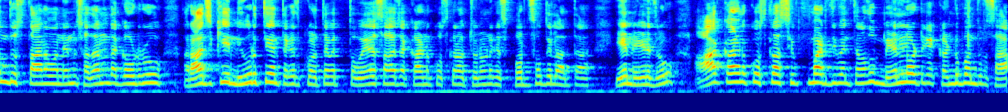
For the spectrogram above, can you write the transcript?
ಒಂದು ಸ್ಥಾನವನ್ನೇನು ಸದಾನಂದ ಗೌಡರು ರಾಜಕೀಯ ನಿವೃತ್ತಿಯನ್ನು ತೆಗೆದುಕೊಳ್ತೇವೆ ವಯೋಸಹಜ ಕಾರಣಕ್ಕೋಸ್ಕರ ಚುನಾವಣೆಗೆ ಸ್ಪರ್ಧಿಸೋದಿಲ್ಲ ಅಂತ ಏನು ಹೇಳಿದ್ರು. ಆ ಕಾರಣಕ್ಕೋಸ್ಕರ ಶಿಫ್ಟ್ ಮಾಡ್ತೀವಿ ಅಂತ ಅನ್ನೋದು ಮೇಲ್ನೋಟಿಗೆ ಕಂಡು ಬಂದರೂ ಸಹ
